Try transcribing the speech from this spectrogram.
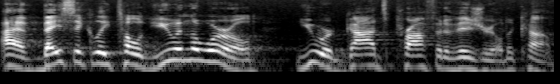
I have basically told you and the world you were God's prophet of Israel to come.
